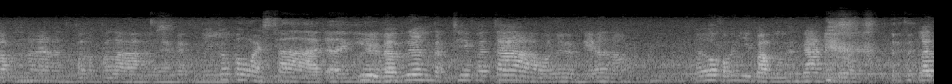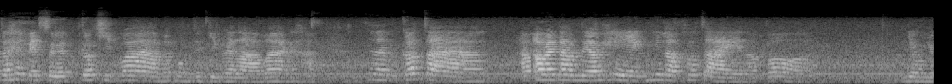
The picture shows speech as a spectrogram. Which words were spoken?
ตำนานปรำปราอะไรแบบนี้ก็ประวัติศาสตร์อะไรอย่างหเงี้ยรือแบบเรื่องแบบเทพเจ้าอะไรแบบเนี้ยเนาะ แล้วเราก็ไม่มีความรู้ทางด้านนี้ด้วย เราจะให้ไปเซิร์ชก็คิดว่ามันคงจะกินเวลามากนะคะฉะนั้นก็จะเอาเอาไปตามเนื้อเพลงที่เราเข้าใจแล้วก็โยงโย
